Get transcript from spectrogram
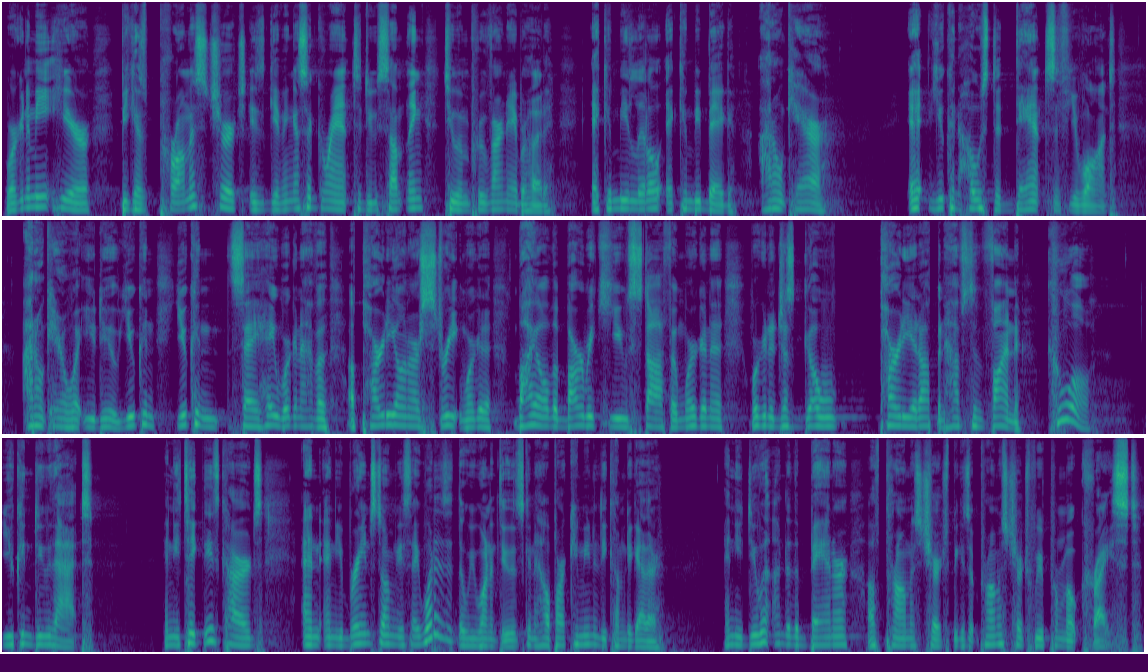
We're going to meet here because Promise Church is giving us a grant to do something to improve our neighborhood. It can be little, it can be big. I don't care. It, you can host a dance if you want. I don't care what you do. You can you can say, hey, we're gonna have a, a party on our street and we're gonna buy all the barbecue stuff and we're gonna we're gonna just go party it up and have some fun. Cool. You can do that. And you take these cards and, and you brainstorm and you say, what is it that we want to do that's gonna help our community come together? And you do it under the banner of Promise Church because at Promise Church we promote Christ.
